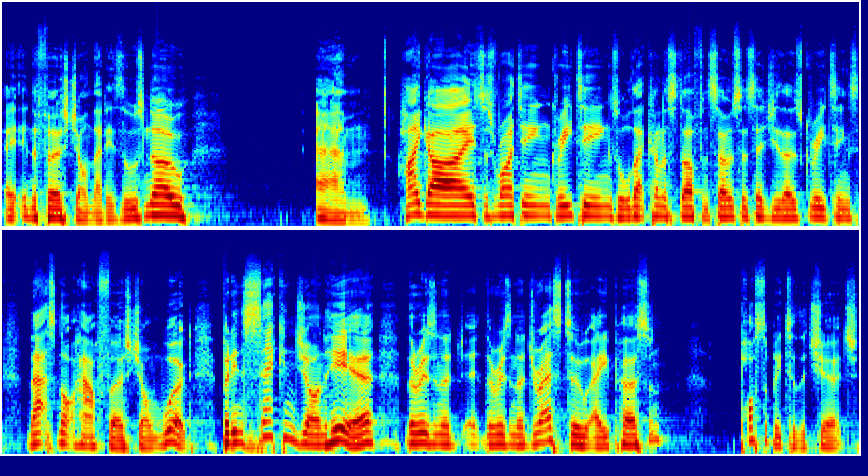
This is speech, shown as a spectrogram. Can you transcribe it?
in the First John, that is. There was no um, hi guys, just writing greetings, all that kind of stuff, and so and so said you those greetings. That's not how First John worked. But in Second John here, there is an there is an address to a person, possibly to the church,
